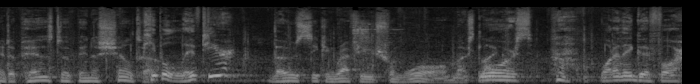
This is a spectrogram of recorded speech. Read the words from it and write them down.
It appears to have been a shelter. People lived here? Those seeking refuge from war, most likely. Wars. Huh. What are they good for?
